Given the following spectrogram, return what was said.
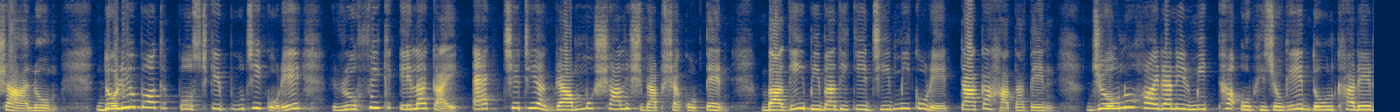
শাহ আলম। দলীয় পদ পোস্টকে পুঁজি করে রফিক এলাকায় একচেটিয়া গ্রাম্য সালিশ ব্যবসা করতেন। বাদী বিবাদীকে জিম্মি করে টাকা হাতাতেন। যৌন হয়রানির মিথ্যা অভিযোগে দৌলখারের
